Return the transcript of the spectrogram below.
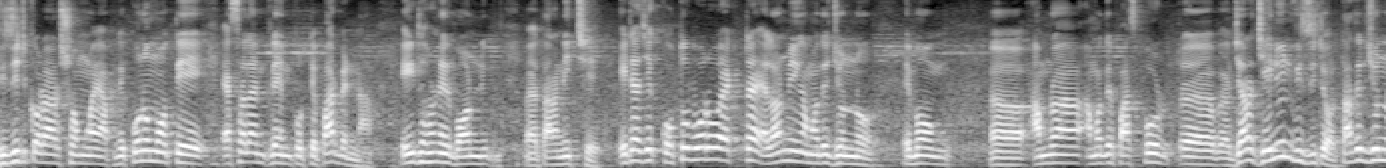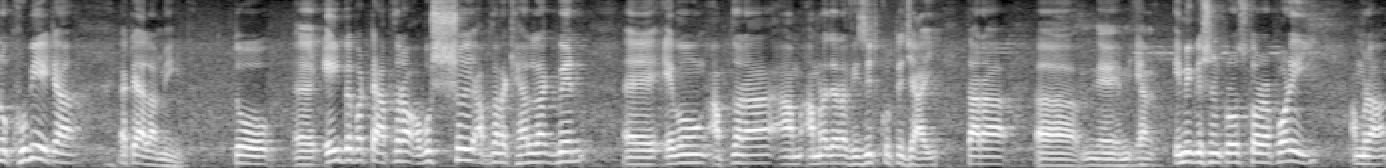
ভিজিট করার সময় আপনি কোনো মতে অ্যাসালাম ক্লেম করতে পারবেন না। এই ধরনের বন্ড তারা নিচ্ছে। এটা যে কত বড় একটা অ্যালার্মিং আমাদের জন্য এবং আমরা আমাদের পাসপোর্ট যারা জেনুইন ভিজিটর তাদের জন্য খুবই এটা একটা অ্যালার্মিং তো এই ব্যাপারটা আপনারা অবশ্যই আপনারা খেয়াল রাখবেন এবং আপনারা আমরা যারা ভিজিট করতে যাই, তারা ইমিগ্রেশন ক্রস করার পরেই আমরা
